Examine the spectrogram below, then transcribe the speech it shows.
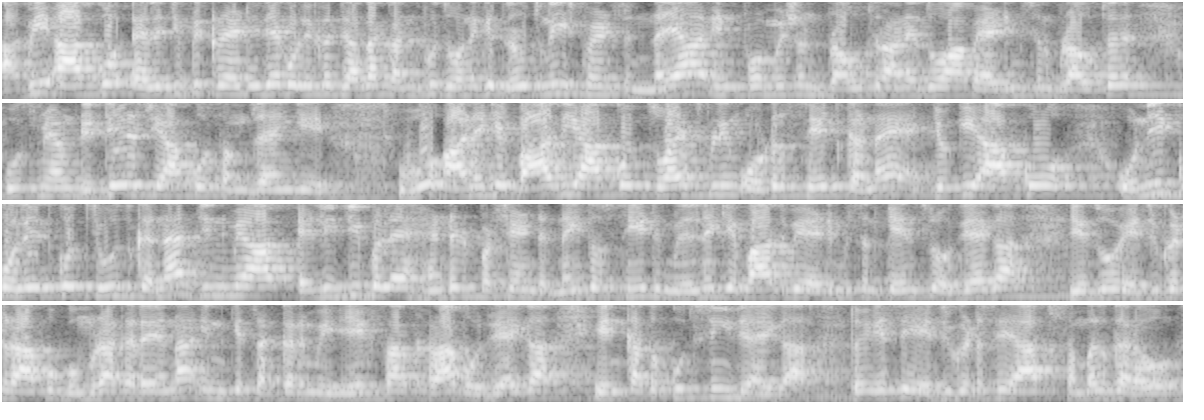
अभी आपको एलिजिबिलिटी क्राइटेरिया को लेकर ज़्यादा कंफ्यूज होने की ज़रूरत नहीं। स्टूडेंट्स नया इन्फॉर्मेशन ब्राउज़र आने दो, आप एडमिशन ब्राउज़र उसमें हम डिटेल से आपको समझाएँगे। वो आने के बाद ही आपको चॉइस फिलिंग ऑर्डर सेट करना है, क्योंकि आपको उन्हीं कॉलेज को चूज़ करना है, जिनमें आप एलिजिबल है हंड्रेड नहीं तो सीट मिलने के बाद भी एडमिशन कैंसिल हो जाएगा। ये जो एजुकेटर आपको गुमराह कर रहे हैं ना, इनके चक्कर में एक साल खराब हो जाएगा, इनका तो कुछ नहीं जाएगा। तो ऐसे एजुकेटर से आप संभल कर रहो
